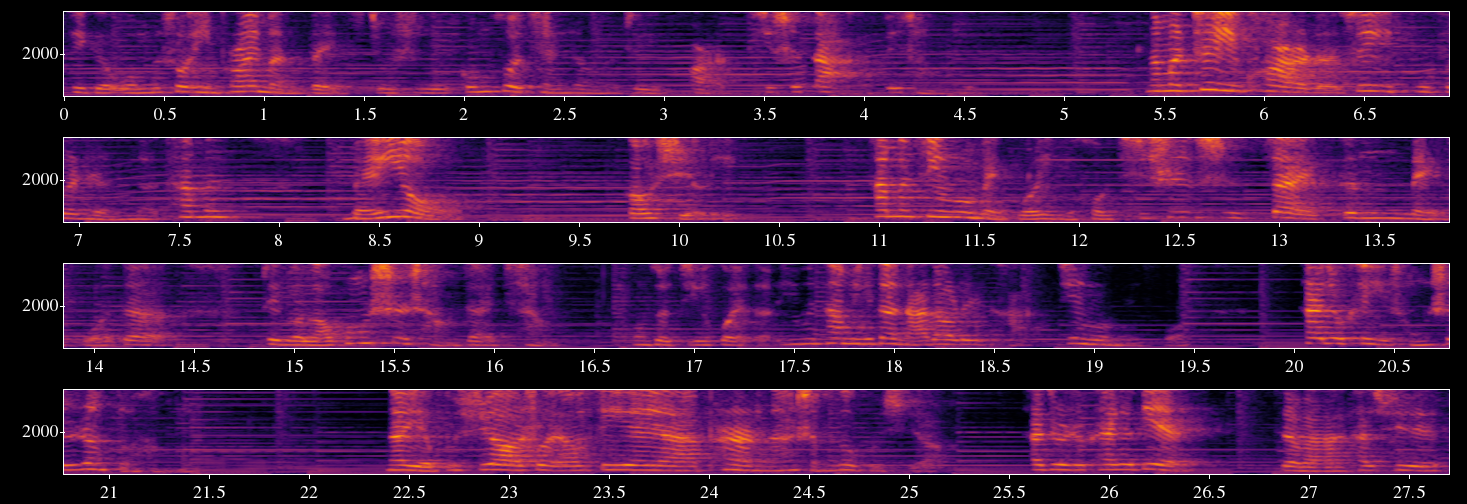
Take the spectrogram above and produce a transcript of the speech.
这个我们说 employment base 就是工作签证的这一块儿其实大的非常多。那么这一块儿的这一部分人呢，他们没有。高学历，他们进入美国以后，其实是在跟美国的这个劳工市场在抢工作机会的，因为他们一旦拿到绿卡进入美国，他就可以从事任何行业，那也不需要说 LCA 呀、Perm 他什么都不需要，他就是开个店，对吧？他去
